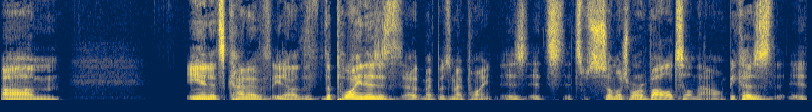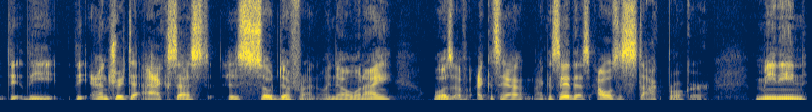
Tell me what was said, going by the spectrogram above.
um, and it's kind of you know the, the point is is uh, my my point is it's it's so much more volatile now because it, the the the entry to access is so different. You know when I was I could say I, I can say this I was a stockbroker, meaning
